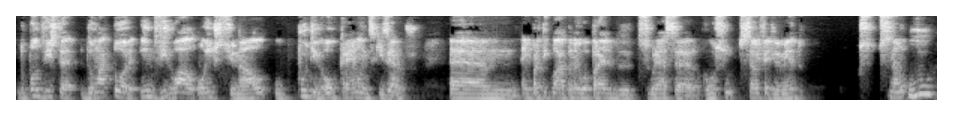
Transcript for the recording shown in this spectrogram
do ponto de vista de um ator individual ou institucional, o Putin ou o Kremlin, se quisermos, um, em particular também o aparelho de, de, segurança russo, são efetivamente, se não o,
